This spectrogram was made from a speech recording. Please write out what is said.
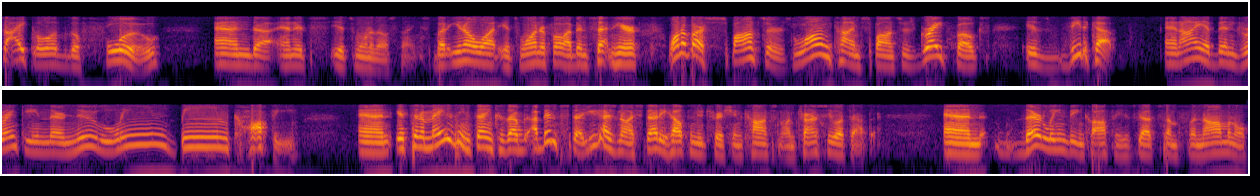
cycle of the flu, and uh, and it's it's one of those things. But you know what? It's wonderful. I've been sitting here. One of our sponsors, longtime sponsors, great folks, is Vita Cup, and I have been drinking their new Lean Bean coffee and it's an amazing thing because I've, I've been study. You guys know I study health and nutrition constantly. I'm trying to see what's out there, and their lean bean coffee has got some phenomenal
